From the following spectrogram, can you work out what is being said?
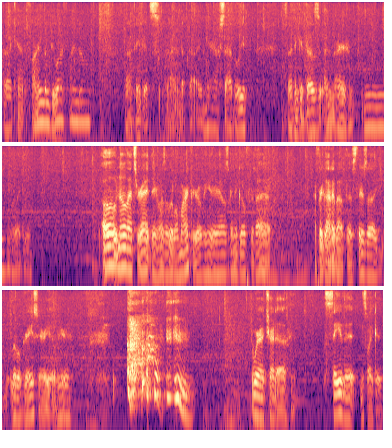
But I can't find them. Do I find them? I think it's, I end up dying here, sadly. So I think it does, and or, mm, what do I do? Oh, no, that's right. There was a little marker over here. I was going to go for that. I forgot about this. There's a little grace area over here. where I try to save it so I could,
